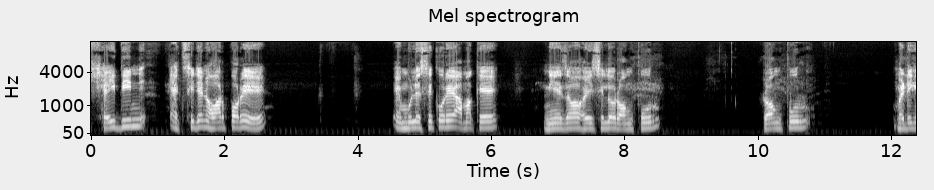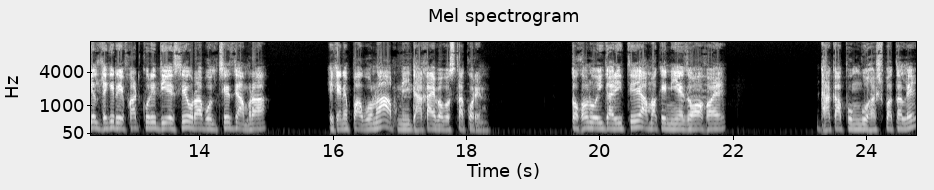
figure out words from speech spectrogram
সেই দিন অ্যাক্সিডেন্ট হওয়ার পরে অ্যাম্বুলেন্সে করে আমাকে নিয়ে যাওয়া হয়েছিল রংপুর। রংপুর মেডিকেল থেকে রেফার করে দিয়েছে, ওরা বলছে যে আমরা এখানে পাবো না, আপনি ঢাকায় ব্যবস্থা করেন। তখন ওই গাড়িতে আমাকে নিয়ে যাওয়া হয় ঢাকা পঙ্গু হাসপাতালে।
